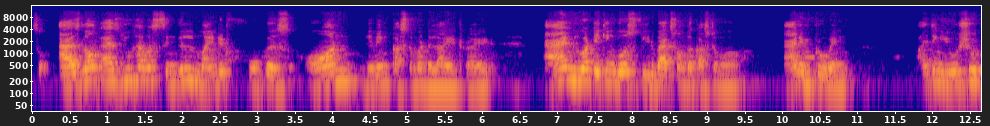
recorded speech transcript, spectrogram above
So as long as you have a single minded focus on giving customer delight right? And you are taking those feedbacks from the customer and improving i think you should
